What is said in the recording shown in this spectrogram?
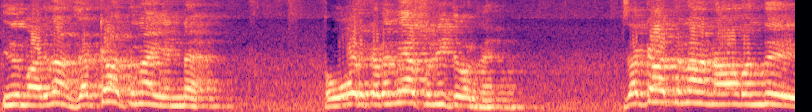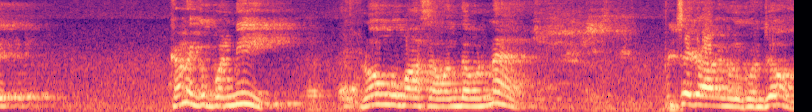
இது மாதிரி தான் ஜக்காத்துனா என்ன? ஒவ்வொரு கடமையாக சொல்லிட்டு வர்றேன். ஜக்காத்துனா நான் வந்து கணக்கு பண்ணி நோம்பு மாதம் வந்த உடனே பிச்சைக்காரங்களுக்கு கொஞ்சம்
